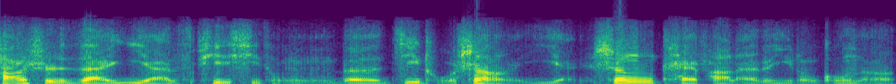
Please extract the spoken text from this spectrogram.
它是在 ESP 系统的基础上衍生开发来的一种功能，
